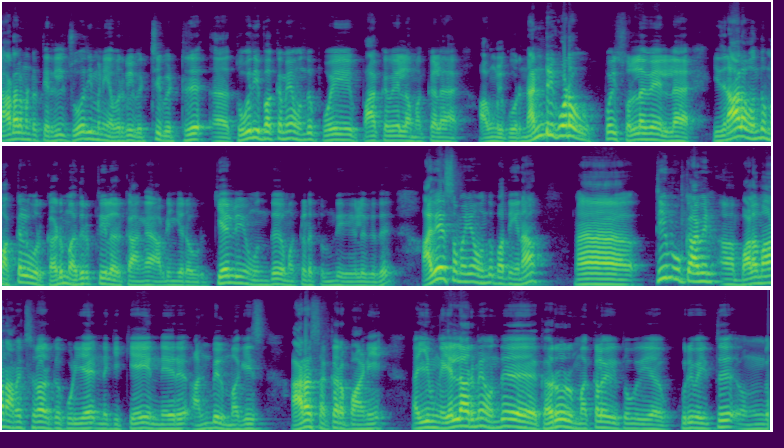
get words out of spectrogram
நாடாளுமன்ற தேர்தலில் ஜோதிமணி அவர்கள் வெற்றி பெற்று தொகுதி பக்கமே வந்து போய் பார்க்கவே இல்லை மக்களை. அவங்களுக்கு ஒரு நன்றி கூட போய் சொல்லவே இல்லை. இதனால் வந்து மக்கள் ஒரு கடும் அதிருப்தியில் இருக்காங்க அப்படிங்கிற ஒரு கேள்வியும் வந்து மக்களிடத்துல வந்து எழுகுது. அதே சமயம் வந்து பார்த்திங்கன்னா திமுகவின் பலமான அமைச்சராக இருக்கக்கூடிய இன்னைக்கு K N Nehru Anbil Mahesh R Sakkarapani இவங்க எல்லாருமே வந்து கரூர் மக்களவை தொகுதியை குறிவைத்து அவங்க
